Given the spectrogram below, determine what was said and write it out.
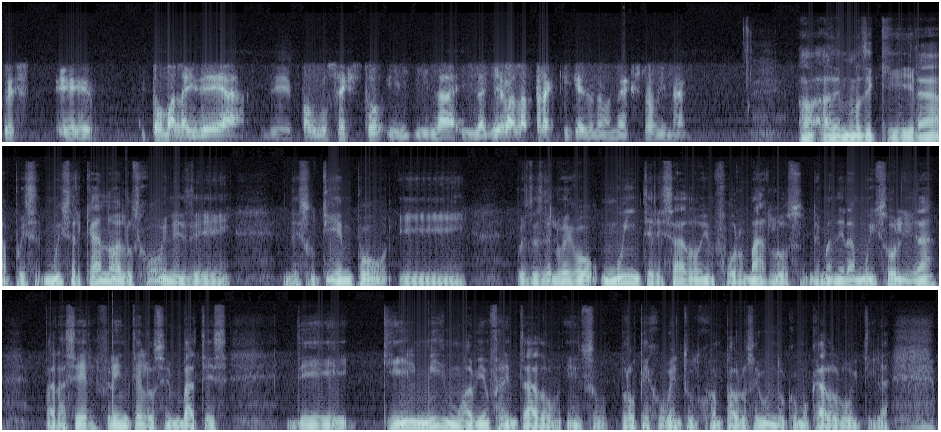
pues eh, toma la idea de Pablo VI y, la, y la lleva a la práctica de una manera extraordinaria. Además de que era pues muy cercano a los jóvenes de, de su tiempo y pues desde luego muy interesado en formarlos de manera muy sólida para hacer frente a los embates de que él mismo había enfrentado en su propia juventud, Juan Pablo II, como Carol Wojtyla.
